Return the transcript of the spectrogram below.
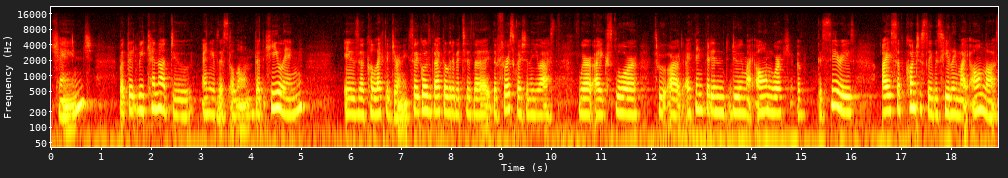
change, but that we cannot do any of this alone. That healing is a collective journey. So it goes back a little bit to the, the first question that you asked, where I explore through art. I think that in doing my own work of the series, I subconsciously was healing my own loss.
